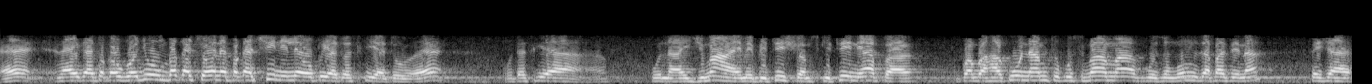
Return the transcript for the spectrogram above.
Eh na ikatoka huko juu mpaka choone mpaka chini leo pia tutasikia tu eh? Utasikia kuna ijmaa imepitishwa msikitini hapa kwamba hakuna mtu kusimama kuzungumza pasi na sasa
